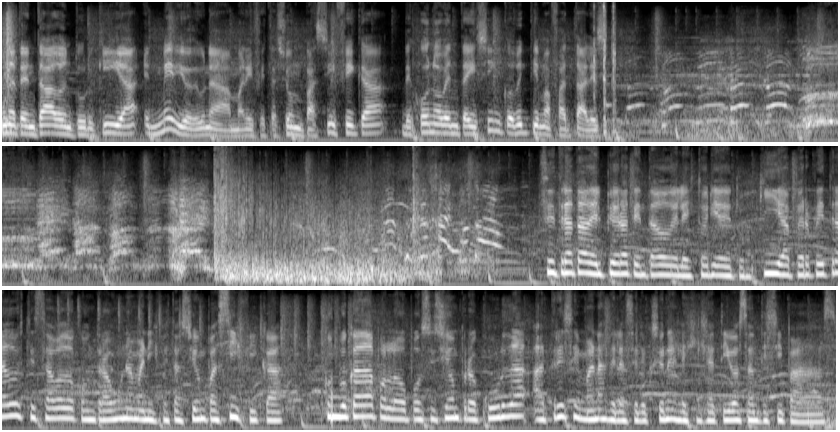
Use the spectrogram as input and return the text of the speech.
Un atentado en Turquía, en medio de una manifestación pacífica, dejó 95 víctimas fatales. Se trata del peor atentado de la historia de Turquía, perpetrado este sábado contra una manifestación pacífica convocada por la oposición procurda a tres semanas de las elecciones legislativas anticipadas.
